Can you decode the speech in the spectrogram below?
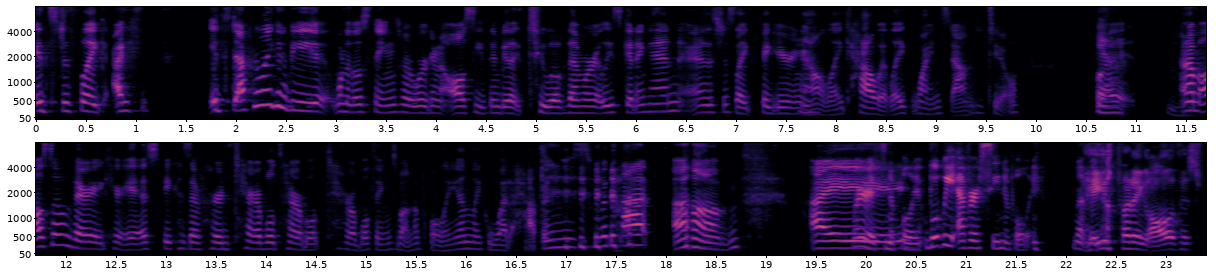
it's just like I. It's definitely going to be one of those things where we're going to all see them be like two of them are at least getting in, and it's just like figuring Yeah. out like how it like winds down to two. Yeah. But Mhm. and I'm also very curious because I've heard terrible, terrible, terrible things about Napoleon. Like what happens with that? Um, I Where is Napoleon? Will we ever see Napoleon? Let me He's know. putting all of his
